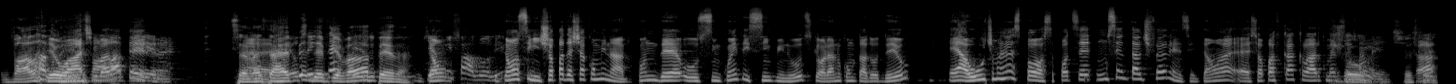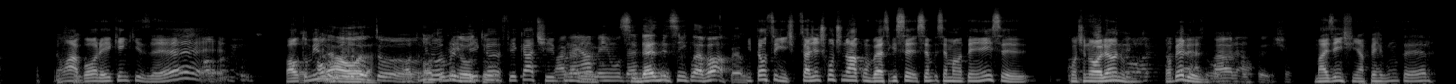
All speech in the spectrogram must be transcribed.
Vale a eu pena. acho que vale a pena. Você vai É. se arrepender, porque vale a pena. Que ele Então- me falou ali. Então é o seguinte, só pra deixar combinado. Quando der os 55 minutos que o horário no computador deu, é a última resposta. Pode ser um centavo de diferença. Então é, é só pra ficar claro como é que Show. Perfeito. Tá? Então agora aí, quem quiser. Falta um Falta minuto. Falta um Falta um minuto, aí, minuto. Fica, fica ativo. Vai ganhar mesmo. Se deve 10 e 5 levar. Então é o seguinte, se a gente continuar a conversa aqui, você- mantém aí? Você continua olhando? Então beleza. Vai olhar. Fechou. Mas enfim, a pergunta era.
